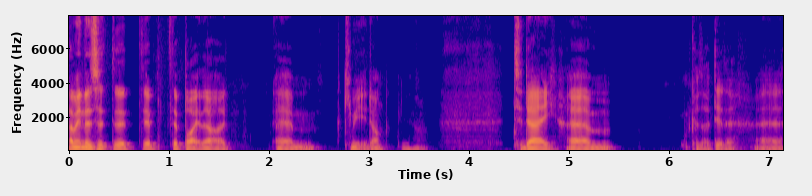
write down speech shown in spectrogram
I mean, there's a, the, the the bike that I um, commuted on today because I did a uh,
